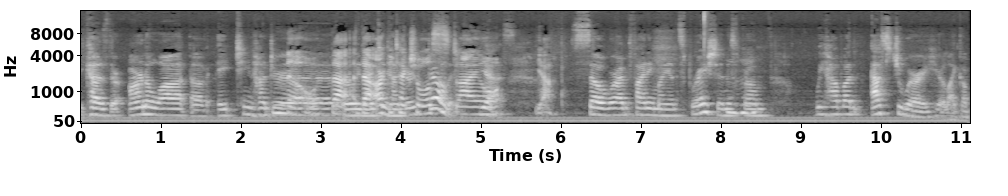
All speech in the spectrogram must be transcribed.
because there aren't a lot of 1800 No, that- that 1900 architectural buildings. style. Yes. Yeah. So where I'm finding my inspiration is Mhm. from we have an estuary here, like a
